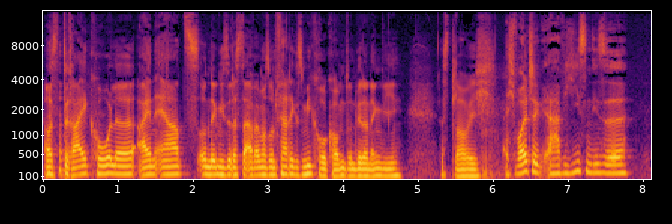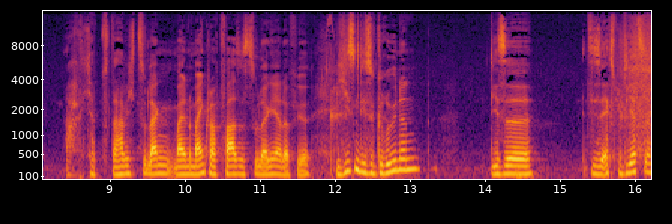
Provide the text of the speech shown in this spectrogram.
aus drei Kohle, ein Erz und irgendwie so, dass da auf einmal so ein fertiges Mikro kommt und wir dann irgendwie, das glaube ich. Ich wollte, ja, wie hießen diese, ach, ich hab, da habe ich zu lang, meine Minecraft-Phase ist zu lange her dafür. Wie hießen diese Grünen, diese, diese explodiert sind?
